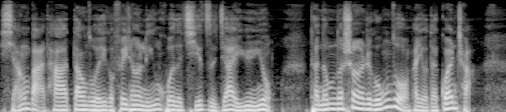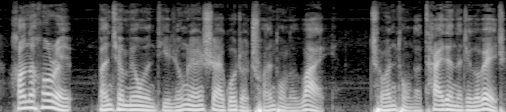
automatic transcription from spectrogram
想把它当做一个非常灵活的棋子加以运用，他能不能胜任这个工作我，还有待观察。Hunter Henry 完全没有问题，仍然是爱国者传统的 Y，传统的 Titan 的这个位置，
